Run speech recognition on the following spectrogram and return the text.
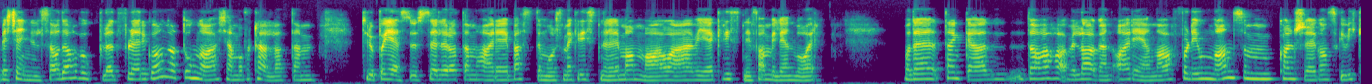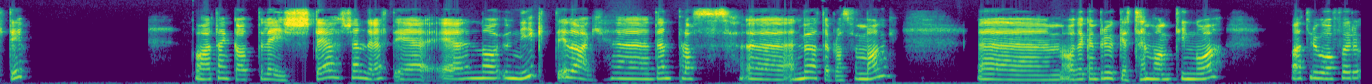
bekjennelser. Og det har vi opplevd flere ganger, at unger kommer og forteller at de tror på Jesus, eller at de har ei bestemor som er kristen, eller mamma og jeg, vi er kristne i familien vår. Og det tenker jeg, Da har vi laga en arena for de ungene som kanskje er ganske viktig. Og jeg tenker at Leirsted generelt er, er, noe unikt i dag. Eh, det er en, plass, eh, en møteplass for mange. Eh, og det kan brukes til mange ting òg. Og jeg tror også for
